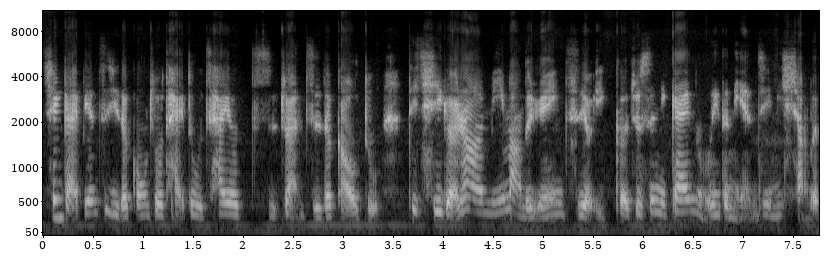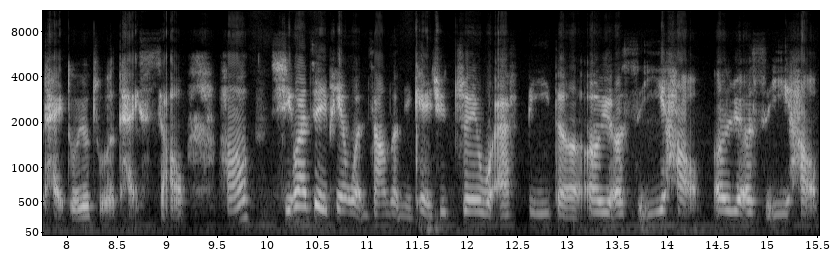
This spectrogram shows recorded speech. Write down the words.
先改变自己的工作态度，才有直转职的高度。第七个，让人迷茫的原因只有一个，就是你该努力的年纪，你想的太多又做的太少。好，喜欢这一篇文章的，你可以去追我 FB 的二月二十一号，二月二十一号。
